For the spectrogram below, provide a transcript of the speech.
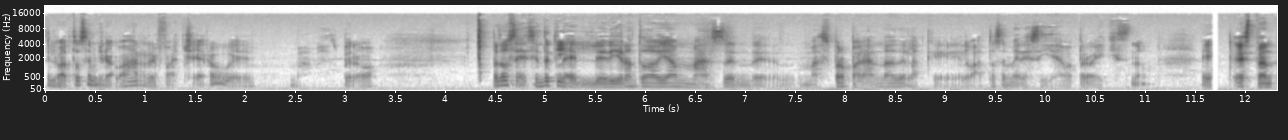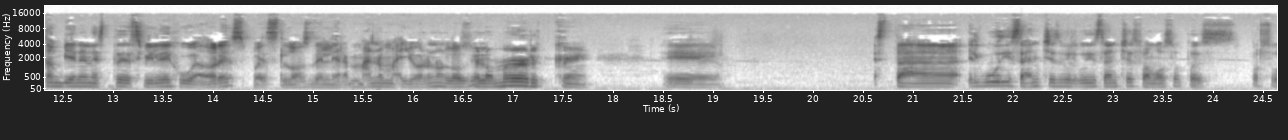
El vato se miraba refachero, güey. Pero pues no sé, siento que le, dieron todavía más, más propaganda de la que el vato se merecía, pero X, ¿no? Están también en este desfile de jugadores, pues los del hermano mayor, ¿no? Los del América. Eh, está el Woody Sánchez, el Woody Sánchez famoso, pues por su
